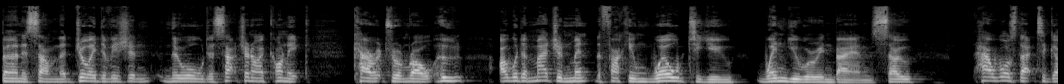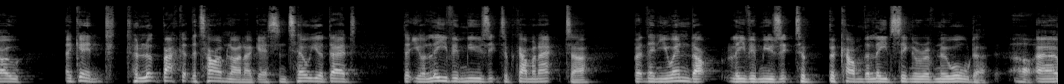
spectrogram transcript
Bernard Sumner, Joy Division, New Order, such an iconic character and role who I would imagine meant the fucking world to you when you were in bands. So how was that to go again t- to look back at the timeline i guess and tell your dad that you're leaving music to become an actor but then you end up leaving music to become the lead singer of new order uh,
